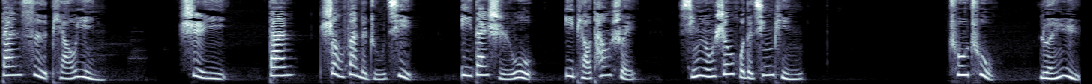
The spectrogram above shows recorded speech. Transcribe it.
单四瓢饮，示意丹盛饭的竹器，一丹食物，一瓢汤水，形容生活的清贫。出处《论语·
